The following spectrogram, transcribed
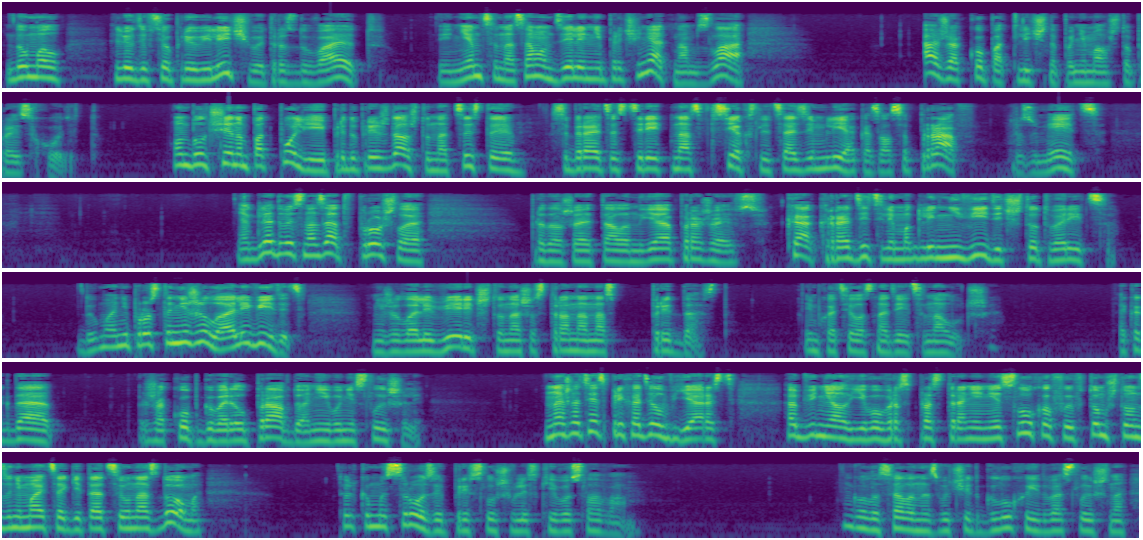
Думал, люди все преувеличивают, раздувают, и немцы на самом деле не причинят нам зла, а Жакоб отлично понимал, что происходит. Он был членом подполья и предупреждал, что нацисты собираются стереть нас всех с лица земли, оказался прав, разумеется. Оглядываясь назад в прошлое, продолжает Аллан, я поражаюсь. Как родители могли не видеть, что творится? Думаю, они просто не желали видеть, не желали верить, что наша страна нас предаст. Им хотелось надеяться на лучшее. А когда Жакоб говорил правду, они его не слышали. Наш отец приходил в ярость, обвинял его в распространении слухов и в том, что он занимается агитацией у нас дома. Только мы с Розой прислушивались к его словам. Голос Алана звучит глухо, едва слышно.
